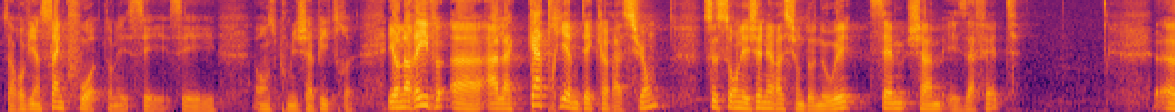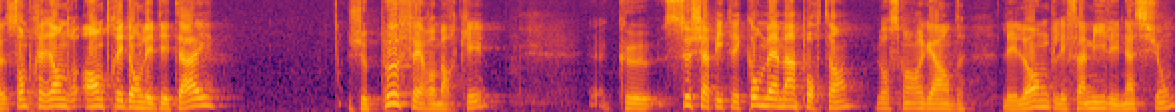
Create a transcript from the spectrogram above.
Ça revient cinq fois dans ces, ces, onze premiers chapitres. Et on arrive à, la quatrième déclaration, ce sont les générations de Noé, Sem, Cham et Zaphet. Euh, sans prétendre entrer dans les détails, je peux faire remarquer que ce chapitre est quand même important lorsqu'on regarde les langues, les familles, les nations.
